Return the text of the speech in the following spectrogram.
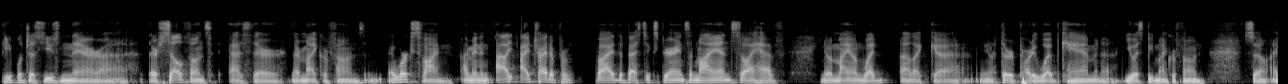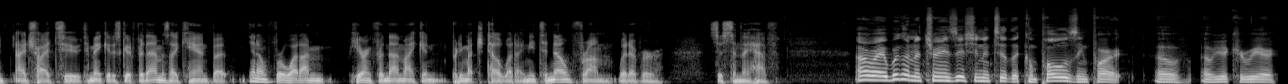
people just using their uh, their cell phones as their their microphones, and it works fine. I mean, I, I try to provide the best experience on my end, so I have you know my own web uh, like uh, you know third party webcam and a USB microphone. So I, I try to to make it as good for them as I can. But you know, for what I'm hearing from them, I can pretty much tell what I need to know from whatever system they have. All right, we're going to transition into the composing part of of your career.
